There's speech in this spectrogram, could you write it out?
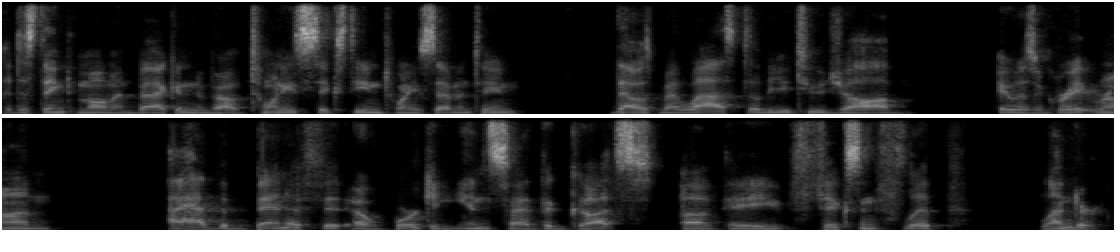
a distinct moment back in about 2016, 2017. That was my last W 2 job. It was a great run. I had the benefit of working inside the guts of a fix and flip lender.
